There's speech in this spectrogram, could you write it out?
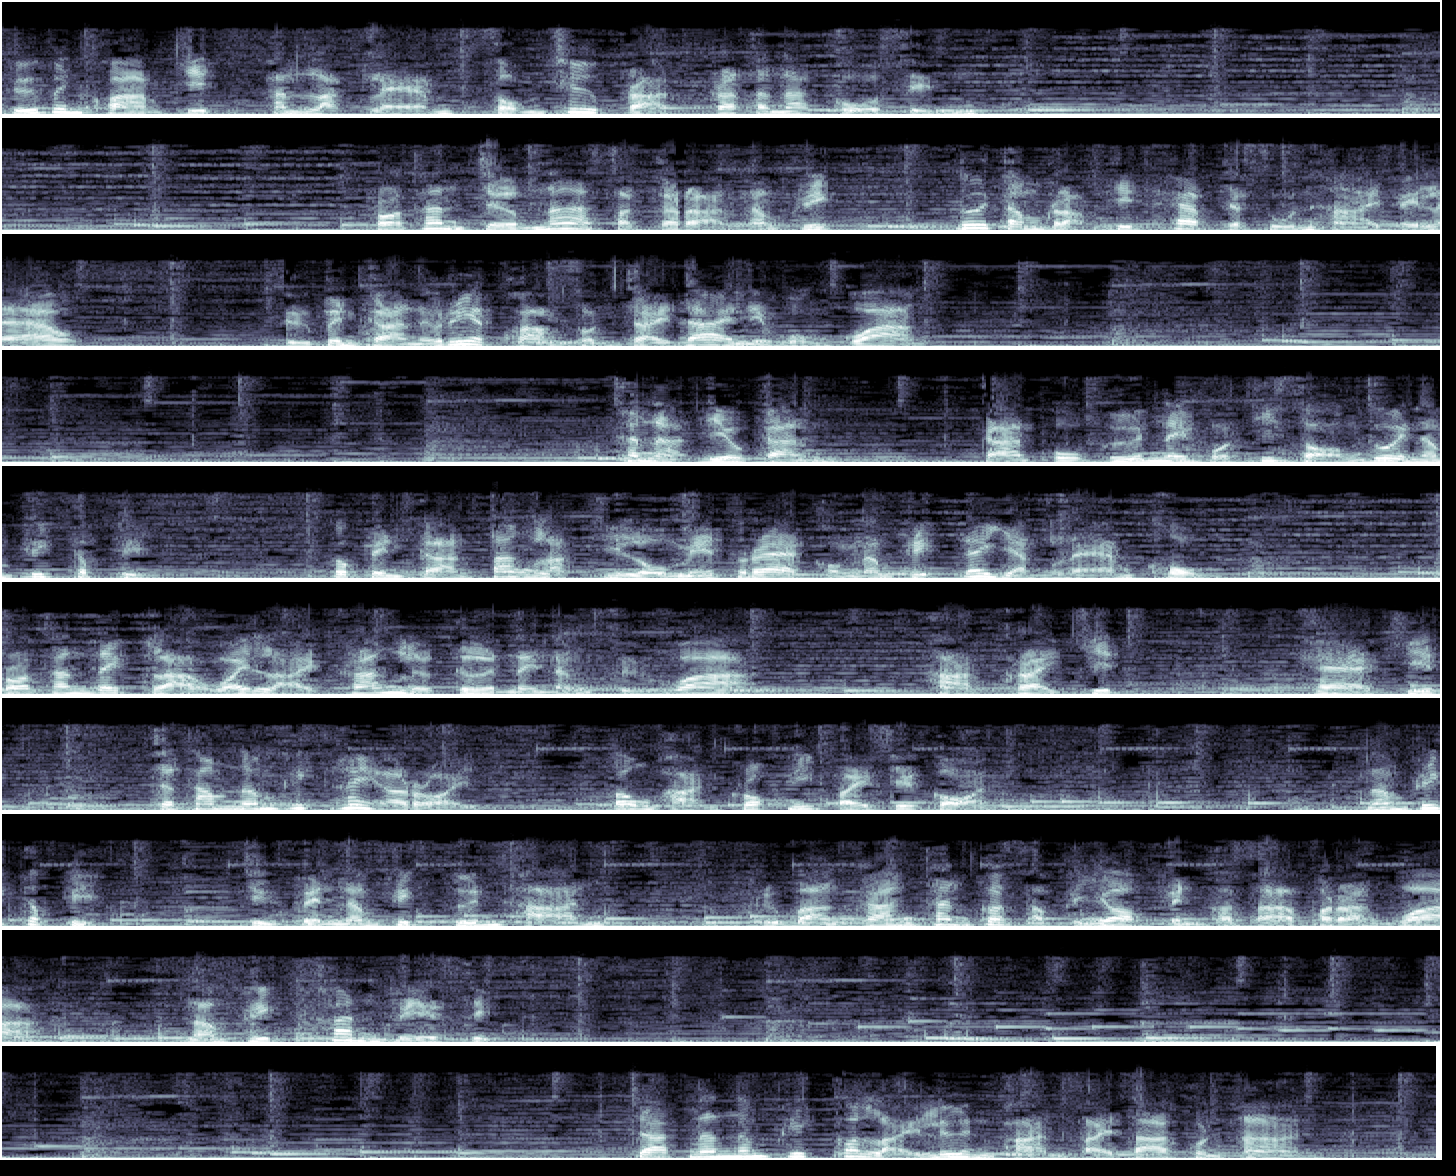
ถือเป็นความคิดอันหลักแหลมสมชื่อปราดรัตนโกสินทร์เพราะท่านเจิมหน้าสักการะน้ำพริก ด้วยตำรับที่แทบจะสูญหายไปแล้ว ถือเป็นการเรียกความสนใจได้ในวงกว้าง ขณะเดียวกัน การปูพื้นในบทที่สองด้วยน้ำพริกกะปิก็เป็นการตั้งหลักกิโลเมตรแรกของน้ำพริกได้อย่างแหลมคม เพราะท่านได้กล่าวไว้หลายครั้งเหลือเกินในหนังสือว่า หากใครคิด แค่คิด จะทำน้ำพริกให้อร่อย ต้องผ่านครกนี้ไปเสียก่อน น้ำพริกกะปิจึงเป็นน้ำพริกพื้นฐาน หรือบางครั้งท่านก็สับยอกเป็นภาษาฝรั่งว่า น้ำพริกขั้นเบสิก จากนั้นน้ำพริกก็ไหลลื่นผ่านสายตาคนอ่าน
